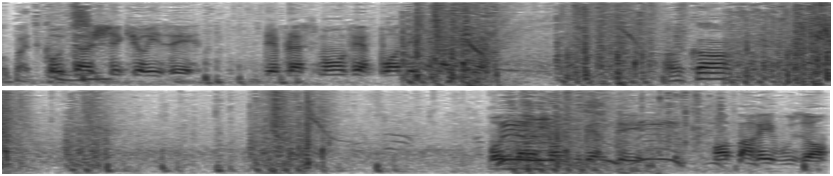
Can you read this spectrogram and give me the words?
au pas de course. Otage sécurisé. Déplacement vers point d'extraction. Encore Otage en liberté. Emparez-vous-en.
